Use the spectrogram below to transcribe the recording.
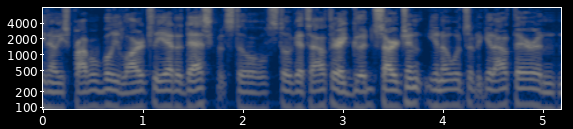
you know, he's probably largely at a desk, but still still gets out there. A good sergeant, you know, would sort of get out there and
